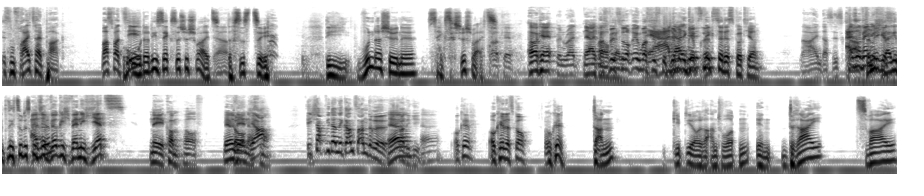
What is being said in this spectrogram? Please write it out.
ist ein Freizeitpark. Was war C? Oder die sächsische Schweiz. Ja. Das ist C. Die wunderschöne sächsische Schweiz. Okay, Okay. bin ready. Ja, ich bin Was willst du ready. noch irgendwas ja, diskutieren? da gibt's Fritz? nichts zu diskutieren. Nein, das ist klar. Also wenn ich- ist- Da gibt's nichts zu diskutieren. Also wirklich, wenn ich jetzt. Nee, komm, hör auf. Wir Doch, wählen ja, ich habe wieder eine ganz andere Ja, Strategie. ja, ja. Okay, okay, let's go. okay. Dann gebt ihr eure Antworten in 3, 2,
